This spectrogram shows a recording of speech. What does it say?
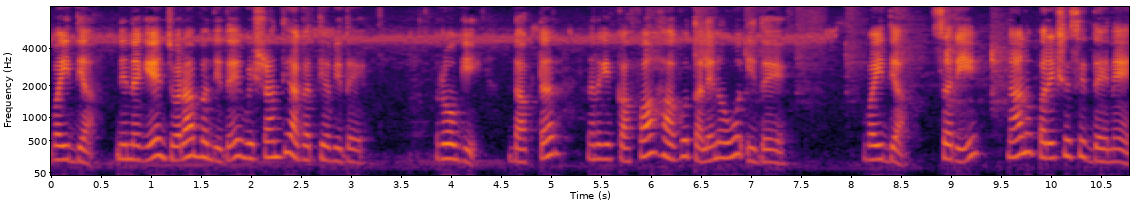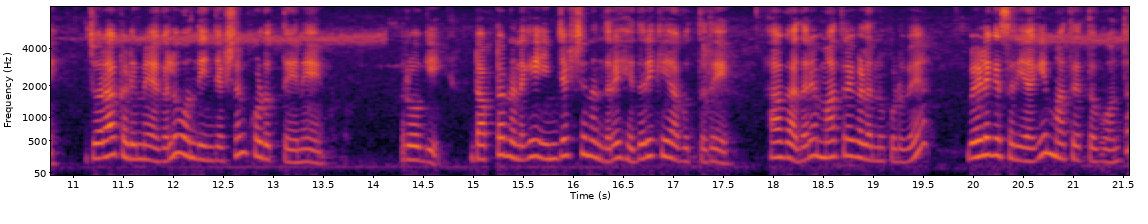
ವೈದ್ಯ, ನಿನಗೆ ಜ್ವರ ಬಂದಿದೆ, ವಿಶ್ರಾಂತಿ ಅಗತ್ಯವಿದೆ. ರೋಗಿ, ಡಾಕ್ಟರ್, ನನಗೆ ಕಫ ಹಾಗೂ ತಲೆನೋವು ಇದೆ. ವೈದ್ಯ, ಸರಿ, ನಾನು ಪರೀಕ್ಷಿಸಿದ್ದೇನೆ. ಜ್ವರ ಕಡಿಮೆಯಾಗಲು ಒಂದು ಇಂಜೆಕ್ಷನ್ ಕೊಡುತ್ತೇನೆ. ರೋಗಿ, ಡಾಕ್ಟರ್ ನನಗೆ ಇಂಜೆಕ್ಷನ್ ಅಂದರೆ ಹೆದರಿಕೆಯಾಗುತ್ತದೆ. ಹಾಗಾದರೆ ಮಾತ್ರೆಗಳನ್ನು ಕೊಡುವೆ. ವೇಳೆಗೆ ಸರಿಯಾಗಿ ಮಾತ್ರೆ ತಗೋ ಅಂತ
